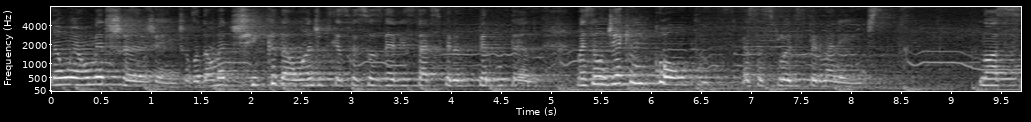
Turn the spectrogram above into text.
não é um merchan, gente. Eu vou dar uma dica da onde, porque as pessoas devem estar se per- perguntando. Mas onde é que eu encontro essas flores permanentes? Nós,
